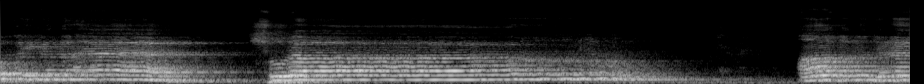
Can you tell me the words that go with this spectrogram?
ਕਹੀਤ ਹੈ ਸੁਰਾ ਆਦਮ ਜਣੈ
